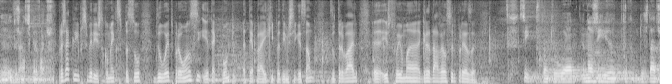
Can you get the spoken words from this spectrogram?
de, dos nossos carvalhos. Para já queria perceber isto, como é que se passou de 8 para 11 e até ponto, até para a equipa de investigação do trabalho, eh, foi uma agradável surpresa. Sim, portanto, eh, nós eh, dos dados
